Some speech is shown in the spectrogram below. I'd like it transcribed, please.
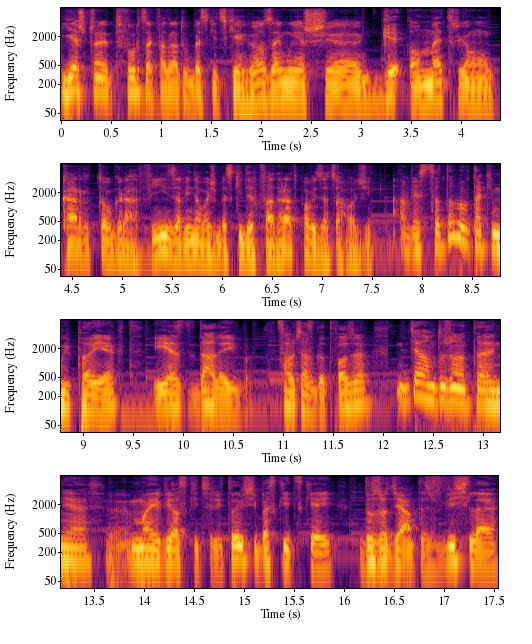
jeszcze twórca kwadratu Beskidzkiego, zajmujesz się geometrią kartografii, zawinąłeś Beskidy w kwadrat, powiedz o co chodzi. A wiesz co, to był taki mój projekt i jest dalej, bo cały czas go tworzę. Działam dużo na terenie e, mojej wioski, czyli Trójsi Beskidzkiej, dużo działam też w Wiśle,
